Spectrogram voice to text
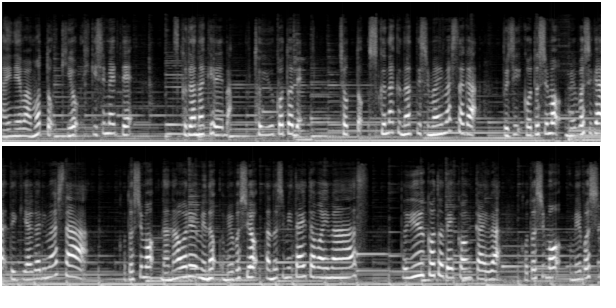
来年はもっと気を引き締めて作らなければということでちょっと少なくなってしまいましたが無事今年も梅干しが出来上がりました。今年も七折れ梅の梅干しを楽しみたいと思います。ということで今回は今年も梅干し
